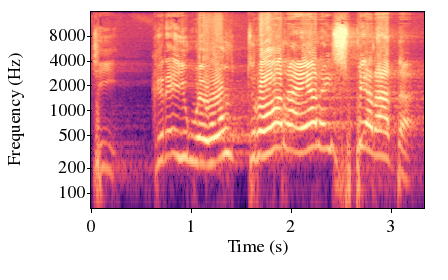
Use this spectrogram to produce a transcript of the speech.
que creio eu, outrora era esperada,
